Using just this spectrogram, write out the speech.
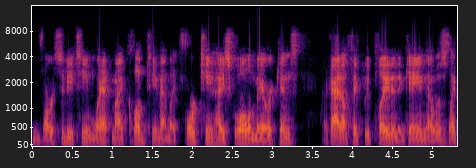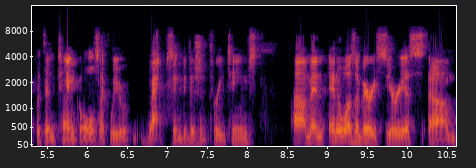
varsity team went. My club team had like 14 high school All Americans like I don't think we played in a game that was like within ten goals. Like we were waxing Division three teams, um, and and it wasn't very serious. Um,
